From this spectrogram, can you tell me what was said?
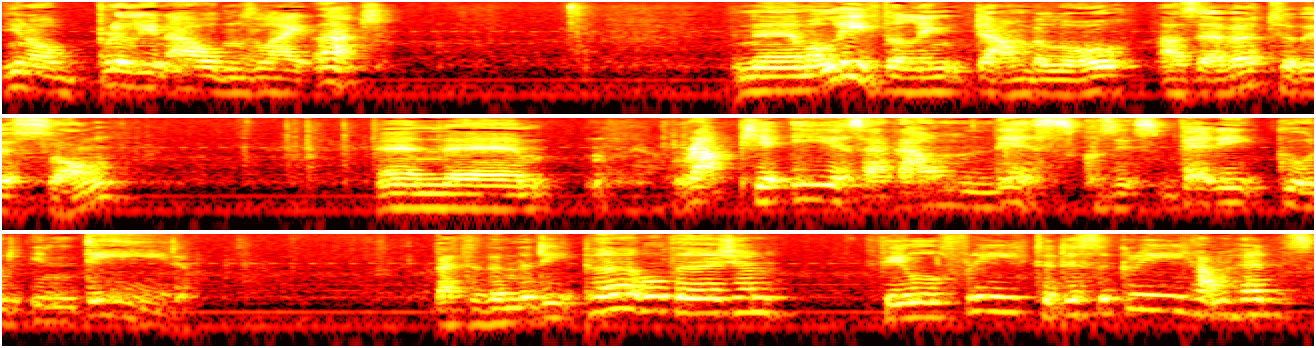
you know, brilliant albums like that. And um, I'll leave the link down below, as ever, to this song. And um, wrap your ears around this, because it's very good indeed. Better than the Deep Purple version. Feel free to disagree, hamheads.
